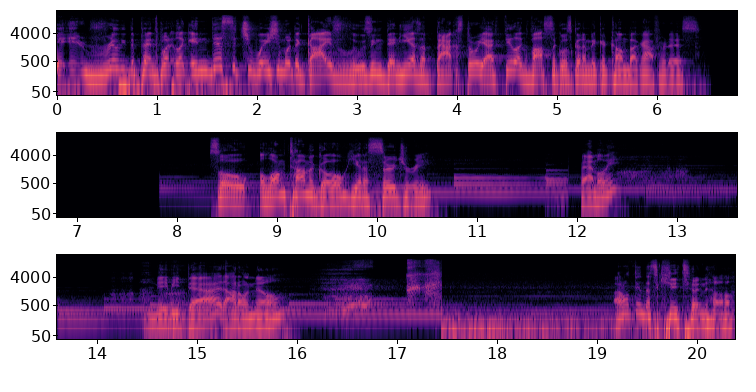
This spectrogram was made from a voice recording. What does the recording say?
it, it really depends. But like in this situation where the guy is losing, then he has a backstory. I feel like Vasago is gonna make a comeback after this. So a long time ago, he had a surgery. Family? Maybe dad? I don't know. I don't think that's Kirito, no.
